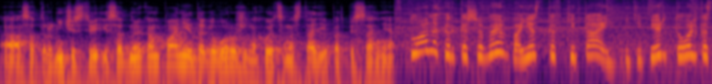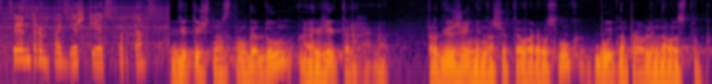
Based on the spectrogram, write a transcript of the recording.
о сотрудничестве, и с одной компанией договор уже находится на стадии подписания. В планах РКШВ поездка в Китай, и теперь только с Центром поддержки экспорта. В 2016 году а, вектор продвижения наших товаров и услуг будет направлен на восток.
